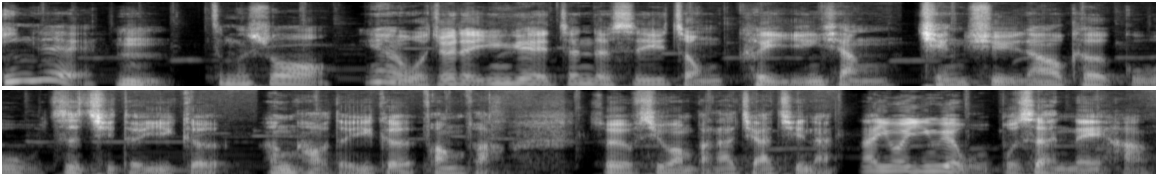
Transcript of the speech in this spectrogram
音乐，嗯，怎么说？因为我觉得音乐真的是一种可以影响情绪，然后可以鼓舞自己的一个很好的一个方法，所以我希望把它加进来。那因为音乐我不是很内行。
